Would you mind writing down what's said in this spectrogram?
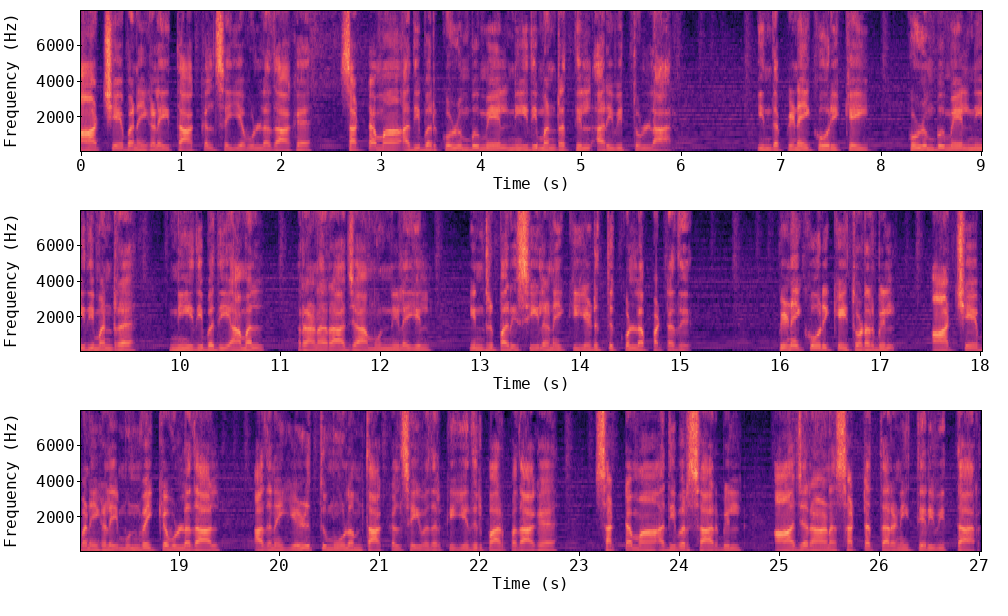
ஆட்சேபனைகளை தாக்கல் செய்ய உள்ளதாக சட்டமா அதிபர் கொழும்பு மேல் நீதிமன்றத்தில் அறிவித்துள்ளார். இந்த பிணை கோரிக்கை கொழும்பு மேல் நீதிமன்ற நீதிபதி அமல் ரணராஜா முன்னிலையில் இன்று பரிசீலனைக்கு எடுத்துக்கொள்ளப்பட்டது பிணை கோரிக்கை தொடர்பில் ஆட்சேபனைகளை முன்வைக்க உள்ளதால் அதனை எழுத்து மூலம் தாக்கல் செய்வதற்கு எதிர்பார்ப்பதாக சட்டமா அதிபர் சார்பில் ஆஜரான சட்டத்தரணி தெரிவித்தார்.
